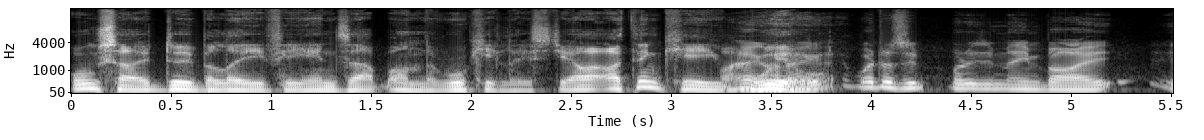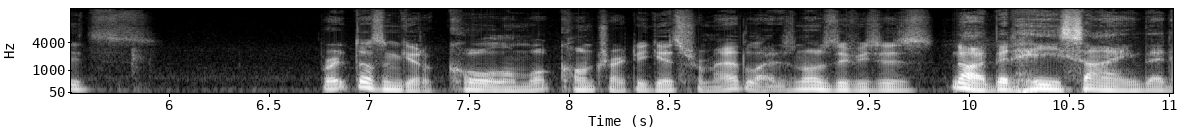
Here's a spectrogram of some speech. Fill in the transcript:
Also, do believe he ends up on the rookie list. Yeah, I think he on, will. on. What does it? What does it mean by it's? Brett doesn't get a call on what contract he gets from Adelaide. It's not as if he says, No, but he's saying that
